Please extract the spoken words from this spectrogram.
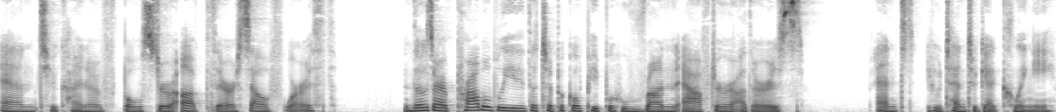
and to kind of bolster up their self worth those are probably the typical people who run after others and who tend to get clingy.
